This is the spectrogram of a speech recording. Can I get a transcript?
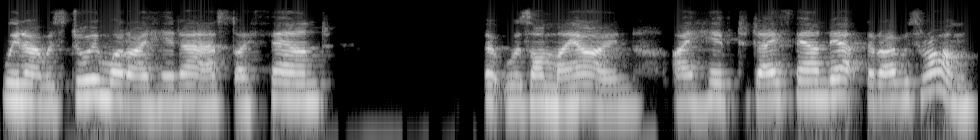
when I was doing what I had asked, I found it was on my own. I have today found out that I was wrong.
